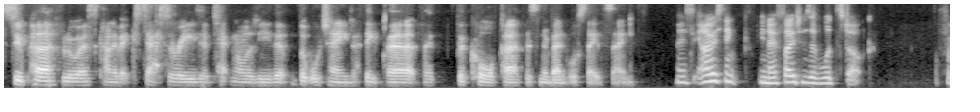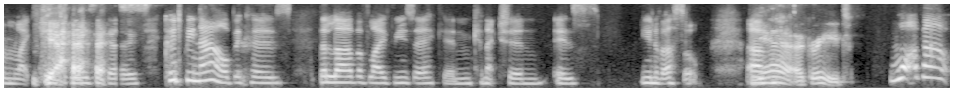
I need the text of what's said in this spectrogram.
superfluous kind of accessories of technology that, that will change. I think the, the, the core purpose and event will stay the same. Amazing. I always think, you know, photos of Woodstock from like yes. years ago could be now because the love of live music and connection is universal. Um, yeah, agreed. What about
